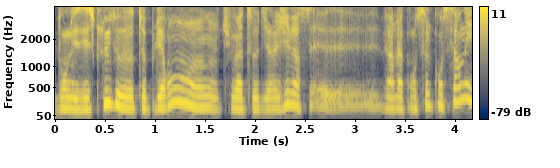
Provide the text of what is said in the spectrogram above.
dont les exclus te, te plairont. tu vas te diriger vers, vers la console concernée.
